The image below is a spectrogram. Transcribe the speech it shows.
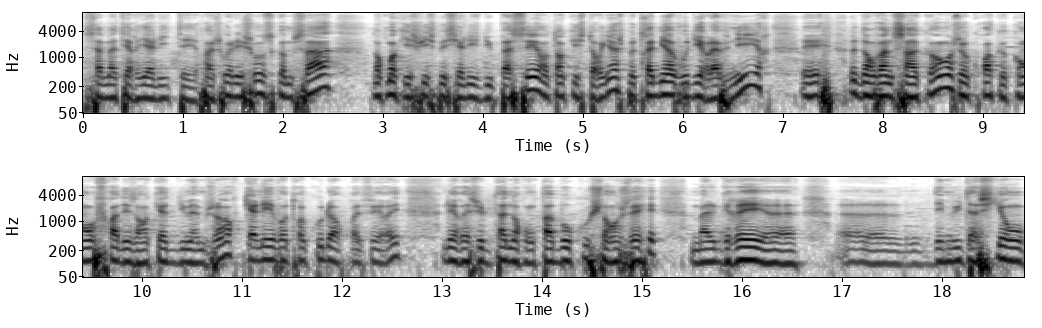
sa matérialité. Enfin, je vois les choses comme ça. Donc moi qui suis spécialiste du passé, en tant qu'historien, je peux très bien vous dire l'avenir. Et dans 25 ans, je crois que quand on fera des enquêtes du même genre, quelle est votre couleur préférée Les résultats n'auront pas beaucoup changé, malgré euh, euh, des mutations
